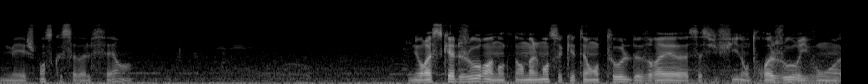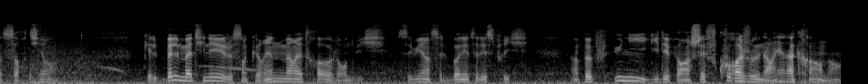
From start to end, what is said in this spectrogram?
mais je pense que ça va le faire. Il nous reste 4 jours, hein, donc normalement ceux qui étaient en tôle devraient, euh, ça suffit, dans 3 jours ils vont euh, sortir. Quelle belle matinée, je sens que rien ne m'arrêtera aujourd'hui. C'est bien, c'est le bon état d'esprit. Un peuple uni, guidé par un chef courageux, n'a rien à craindre,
